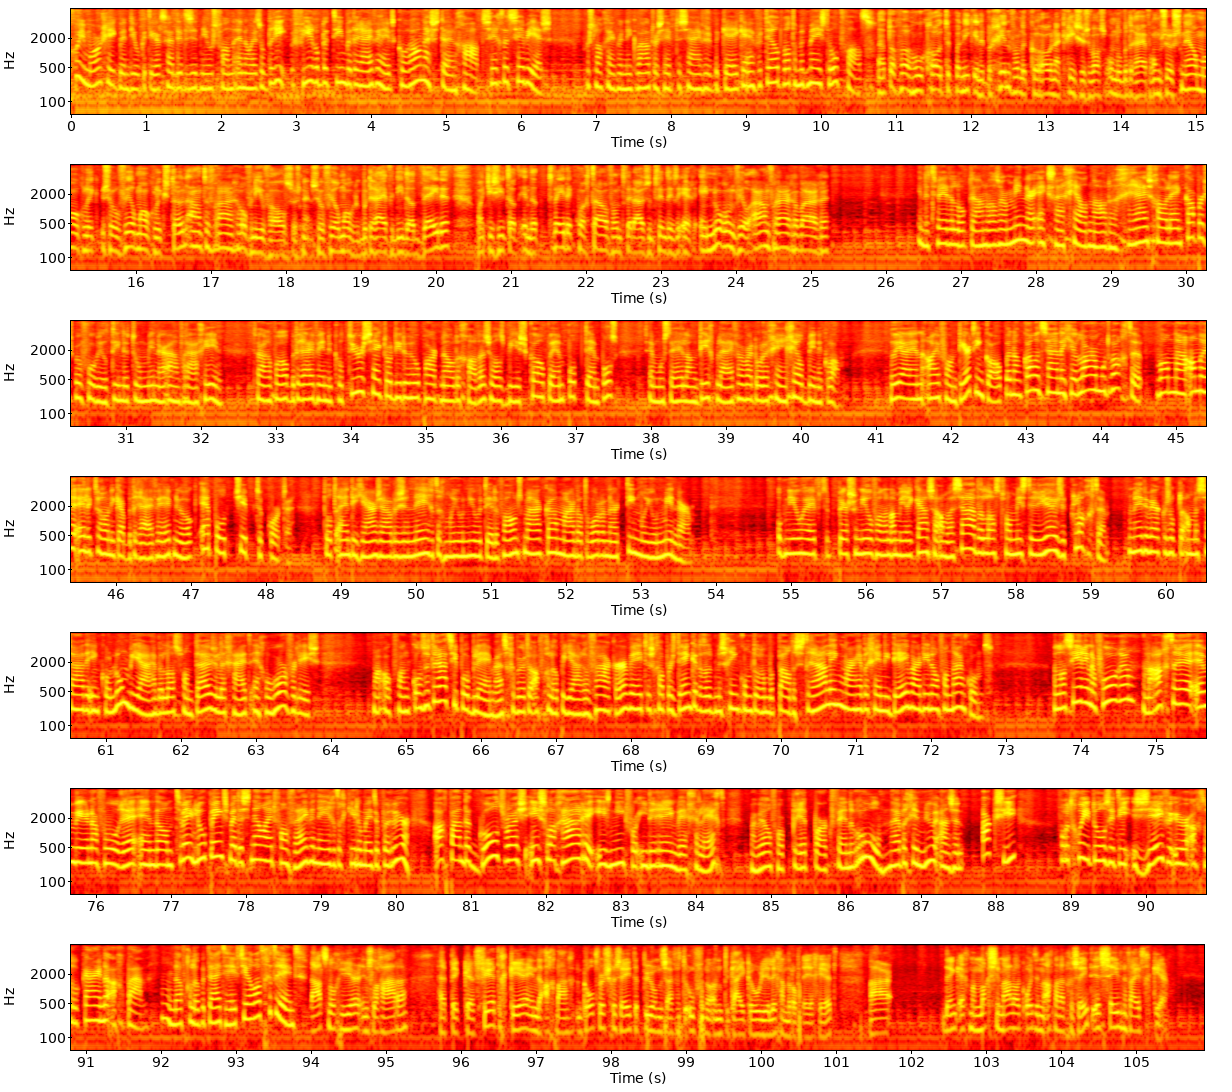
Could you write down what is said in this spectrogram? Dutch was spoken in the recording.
Goedemorgen, ik ben Dielke Teertza. Dit is het nieuws van NOS op 3. Vier op de tien bedrijven heeft coronasteun gehad, zegt het CBS. Verslaggever Nick Wouters heeft de cijfers bekeken en vertelt wat hem het meeste opvalt. Nou, toch wel hoe groot de paniek in het begin van de coronacrisis was onder bedrijven... om zo snel mogelijk zoveel mogelijk steun aan te vragen. Of in ieder geval zo snel, zoveel mogelijk bedrijven die dat deden. Want je ziet dat in dat tweede kwartaal van 2020 er enorm veel aanvragen waren. In de tweede lockdown was er minder extra geld nodig. Rijscholen en kappers bijvoorbeeld dienden toen minder aanvragen in. Het waren vooral bedrijven in de cultuursector die de hulp hard nodig hadden... zoals bioscopen en poptempels. Zij moesten heel lang dicht blijven, waardoor er geen geld binnenkwam. Wil jij een iPhone 13 kopen, dan kan het zijn dat je langer moet wachten. Want na andere elektronica-bedrijven heeft nu ook Apple chiptekorten. Tot eind dit jaar zouden ze 90 miljoen nieuwe telefoons maken... maar dat worden er 10 miljoen minder. Opnieuw heeft het personeel van een Amerikaanse ambassade last van mysterieuze klachten. Medewerkers op de ambassade in Colombia hebben last van duizeligheid en gehoorverlies. Maar ook van concentratieproblemen. Het gebeurt de afgelopen jaren vaker. Wetenschappers denken dat het misschien komt door een bepaalde straling... maar hebben geen idee waar die dan vandaan komt. Een lancering naar voren, naar achteren en weer naar voren. En dan twee loopings met een snelheid van 95 km per uur. Achtbaan de Gold Rush in Slagharen is niet voor iedereen weggelegd. Maar wel voor pretparkfan Roel. Hij begint nu aan zijn actie. Voor het goede doel zit hij zeven uur achter elkaar in de achtbaan. De afgelopen tijd heeft hij al wat getraind. Laatst nog hier in Slagharen heb ik 40 keer in de achtbaan Gold Rush gezeten. Puur om eens even te oefenen en te kijken hoe je lichaam erop reageert. Maar denk echt mijn maximale wat ik ooit in een achtbaan heb gezeten is 57 keer.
